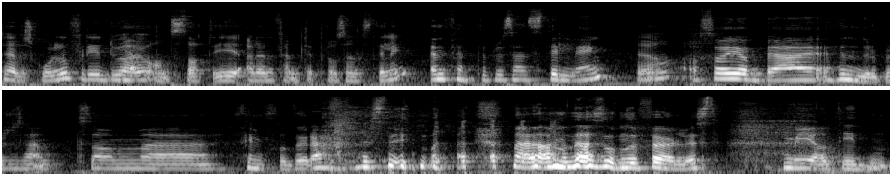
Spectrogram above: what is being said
TV-skolen. Fordi du er jo ansatt i Er det en 50 %-stilling? En 50% stilling. Ja. Og så jobber jeg 100% som uh, filmfotograf ved siden av. Nei da, men det er sånn det føles mye av tiden.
